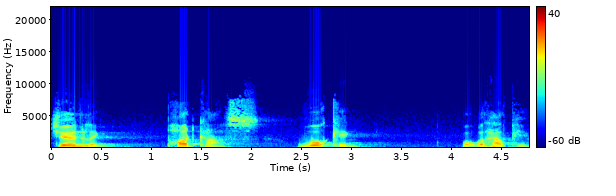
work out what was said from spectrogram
journaling, podcasts, walking. What will help you?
